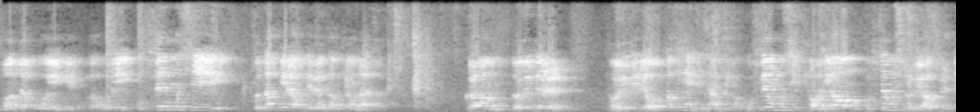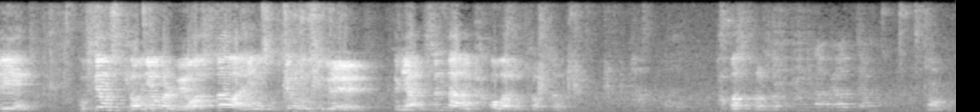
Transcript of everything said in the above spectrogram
먼저 그거 얘기해볼까? 우리 곱셈공식 조답기라고 배웠던 거 기억나죠? 그럼 너희들, 너희들이 어떻게 생각해봐. 곱셈공식 변형, 곱셈공식을 외웠을 때 곱셈공식 변형을 외웠어? 아니면 곱셈공식을 그냥 쓴 다음에 바꿔가지고 풀었어? 바꿔. 바꿔서 풀었어? 뭔가 외웠죠? 어.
